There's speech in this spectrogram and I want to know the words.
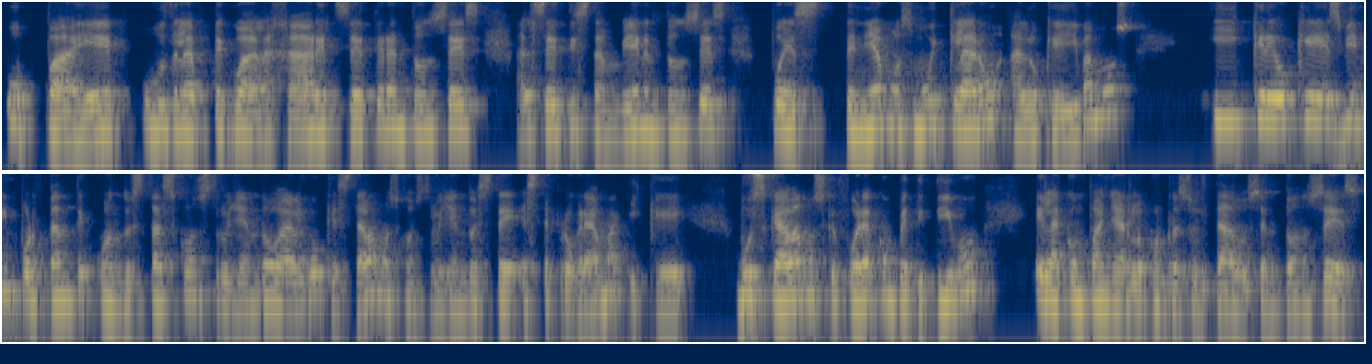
UPAEP, UDLAP, Tec Guadalajara, etcétera. Entonces, al CETIS también. Entonces, pues teníamos muy claro a lo que íbamos. Y creo que es bien importante cuando estás construyendo algo, que estábamos construyendo este, este programa y que buscábamos que fuera competitivo el acompañarlo con resultados. Entonces,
